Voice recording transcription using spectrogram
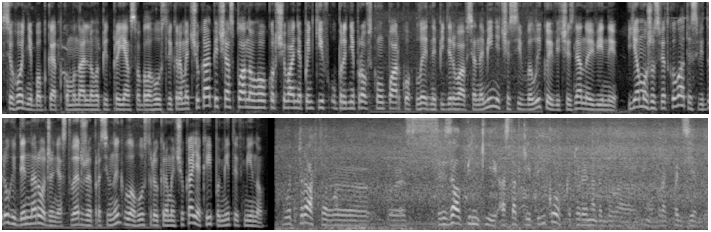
Сьогодні бобкеп комунального підприємства Благоустрій Кременчука під час планового корчування пеньків у Придніпровському парку ледь не підірвався на міні часів Великої вітчизняної війни. Я можу святкувати свій другий день народження, стверджує працівник благоустрою Кременчука, який помітив міну. Вот трактор э, э, срезал пеньки, остатки пеньков, которые надо было ну, брать под землю.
